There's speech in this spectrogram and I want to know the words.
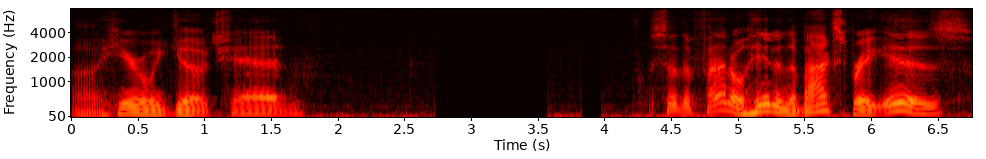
Uh, here we go, Chad. So the final hit in the box break is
